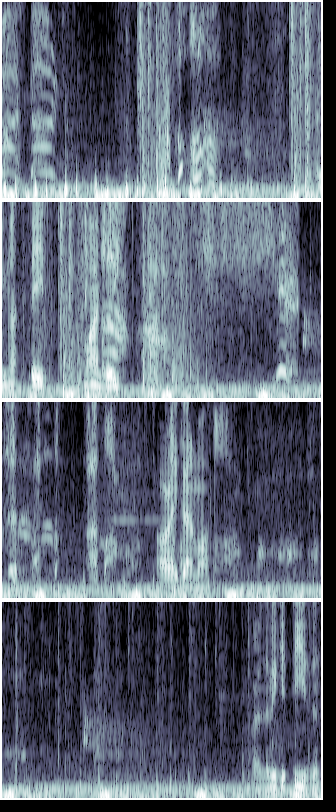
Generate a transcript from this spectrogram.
bastard! Are you not dead? Come on, die. Shit! Alright, got him off. Alright, let me get these in.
